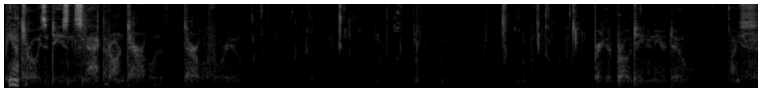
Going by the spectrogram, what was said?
Peanuts are always a decent snack that aren't terrible, terrible for you. Pretty good protein in here too. Nice.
